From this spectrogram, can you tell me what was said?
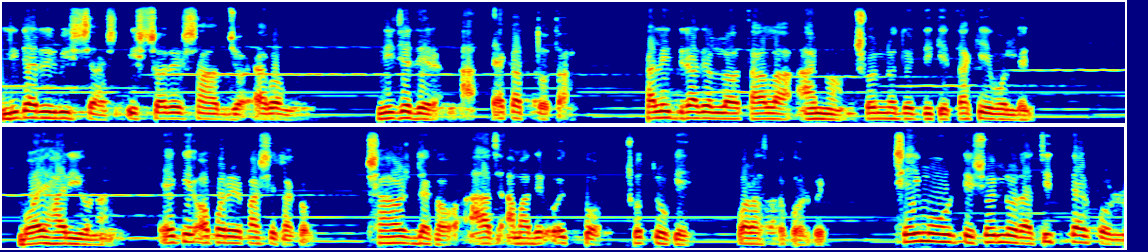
লিডারের বিশ্বাস, ঈশ্বরের সাহায্য এবং নিজেদের একাত্মতা। খালিদ রাদিয়াল্লাহ তাআলা আনহু সৈন্যদের দিকে তাকিয়ে বললেন, ভয় হারিও না। একে অপরের পাশে থাকো। সাহস দেখাও, আজ আমাদের ঐক্য শত্রুকে পরাস্ত করবে। সেই মুহূর্তে সৈন্যরা চিৎকার করল।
